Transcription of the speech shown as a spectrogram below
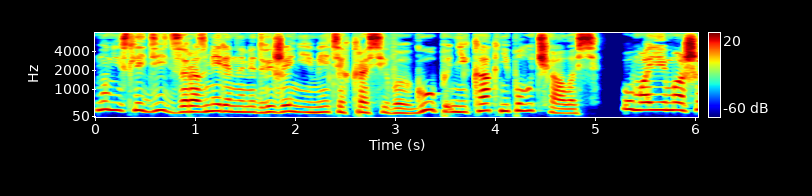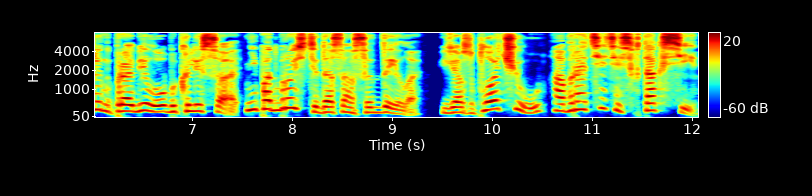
Но не следить за размеренными движениями этих красивых губ никак не получалось. «У моей машины пробило оба колеса. Не подбросите до Сансет-Дейла?» «Я заплачу». «Обратитесь в такси».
